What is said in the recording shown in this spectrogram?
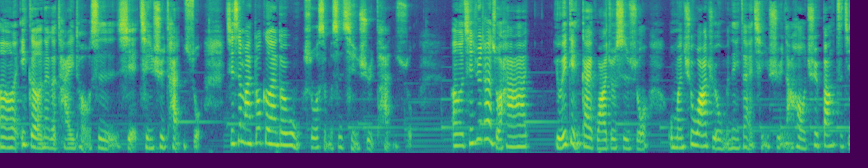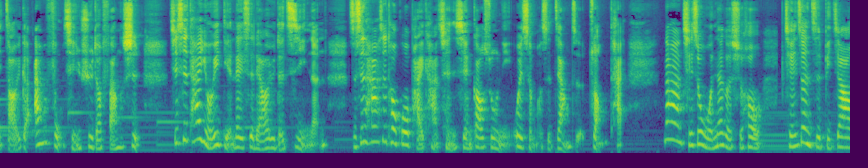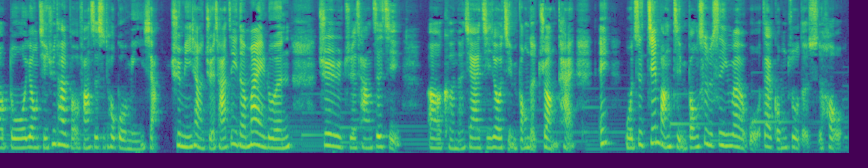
呃一个那个 title 是写情绪探索，其实蛮多个案都会问我说什么是情绪探索？呃，情绪探索它。有一点盖瓜，就是说，我们去挖掘我们内在情绪，然后去帮自己找一个安抚情绪的方式。其实它有一点类似疗愈的技能，只是它是透过牌卡呈现，告诉你为什么是这样子的状态。那其实我那个时候前一阵子比较多用情绪探索的方式，是透过冥想去冥想觉察自己的脉轮，去觉察自己。呃，可能现在肌肉紧绷的状态，哎，我这肩膀紧绷，是不是因为我在工作的时候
